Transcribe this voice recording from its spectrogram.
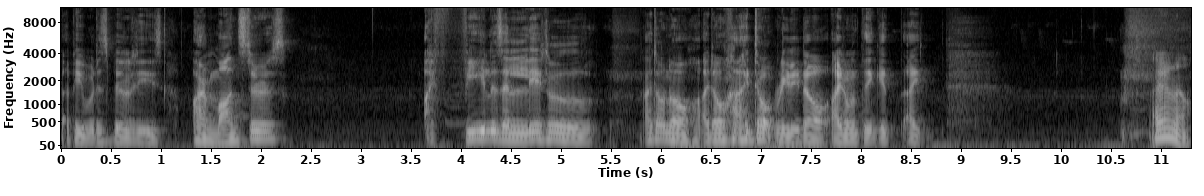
that people with disabilities are monsters. I feel is a little. I don't know. I don't. I don't really know. I don't think it. I. I don't know.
